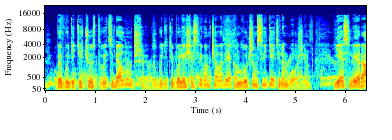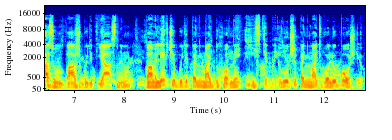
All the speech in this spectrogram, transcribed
Вы будете чувствовать себя лучше, вы будете будете более счастливым человеком, лучшим свидетелем Божьим. Если разум ваш будет ясным, вам легче будет понимать духовные истины, лучше понимать волю Божью.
